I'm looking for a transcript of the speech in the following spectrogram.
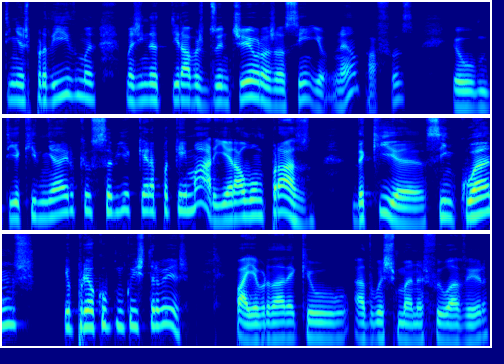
tinhas perdido, mas, mas ainda tiravas 200 euros ou assim. E eu, não, pá, fosse. Eu meti aqui dinheiro que eu sabia que era para queimar e era a longo prazo. Daqui a 5 anos eu preocupo-me com isto outra vez. Pá, e a verdade é que eu há duas semanas fui lá ver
